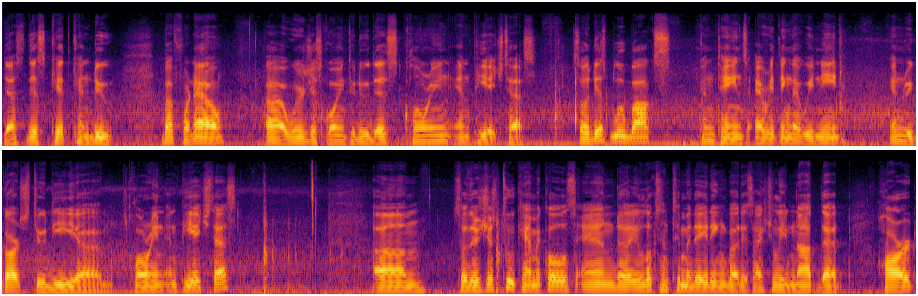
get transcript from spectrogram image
that this kit can do. But for now, uh, we're just going to do this chlorine and pH test. So this blue box contains everything that we need in regards to the um, chlorine and pH test. Um, so there's just two chemicals and uh, it looks intimidating, but it's actually not that hard.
